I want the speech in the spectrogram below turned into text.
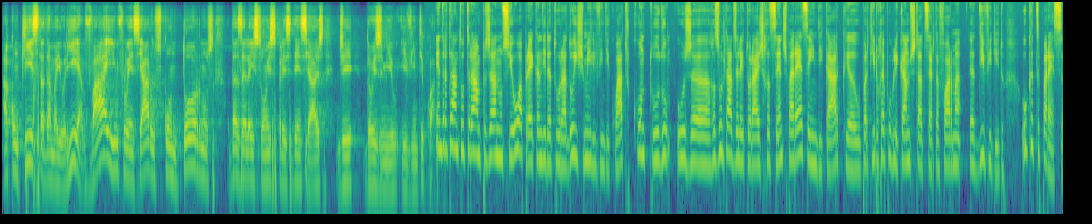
a conquista da maioria vai influenciar os contornos das eleições presidenciais de 2024. Entretanto, Trump já anunciou a pré-candidatura a 2024, contudo, os uh, resultados eleitorais recentes parecem indicar que o Partido Republicano está, de certa forma, uh, dividido. O que te parece?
